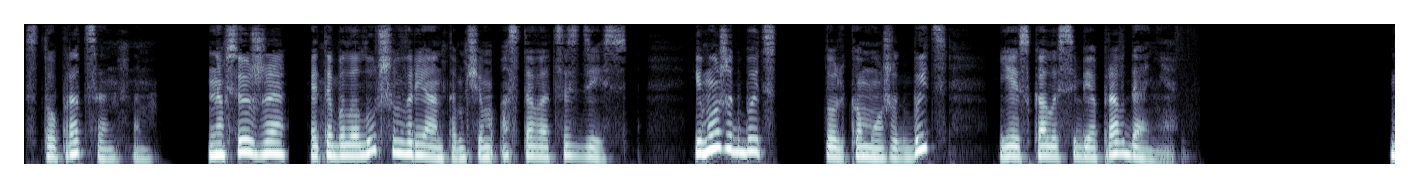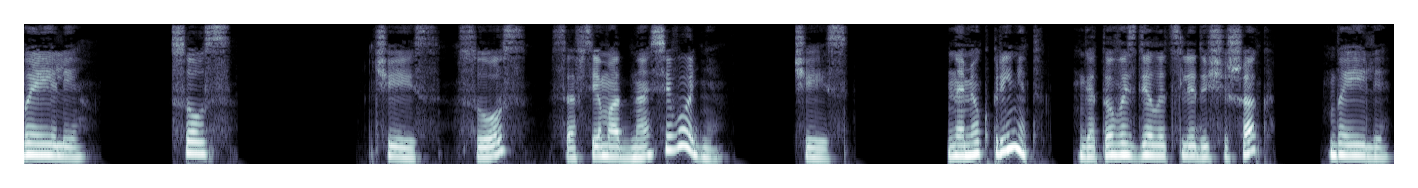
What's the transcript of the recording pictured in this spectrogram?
Стопроцентным. Но все же это было лучшим вариантом, чем оставаться здесь. И, может быть, только может быть, я искала себе оправдание. Бейли, Сос. Чейз. Сос? Совсем одна сегодня? Чейз. Намек принят? Готова сделать следующий шаг? Бейли.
